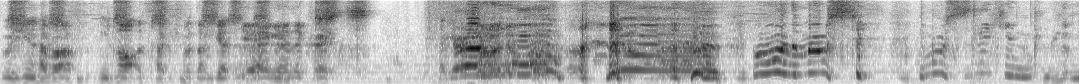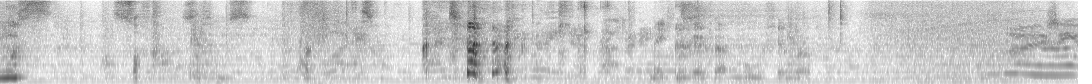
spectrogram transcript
We're gonna have a fucking heart attack if I don't get this. Yeah, go get the crates. Like, oh, no! Oh, the moose! The moose is leaking! The moose. Soft, soft moose. Make him go for that bullshit, bro. I see you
